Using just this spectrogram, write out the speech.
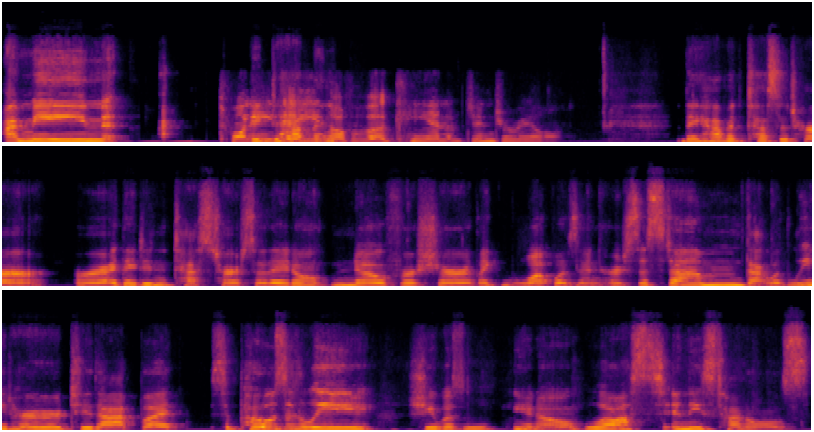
I mean, 20 days off of a can of ginger ale? they haven't tested her or they didn't test her so they don't know for sure like what was in her system that would lead her to that but supposedly she was you know lost in these tunnels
